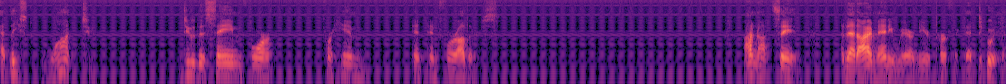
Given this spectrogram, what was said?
at least want to do the same for, for him and, and for others? I'm not saying that I'm anywhere near perfect at doing that.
